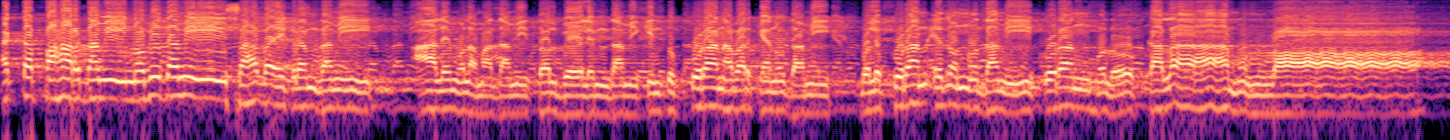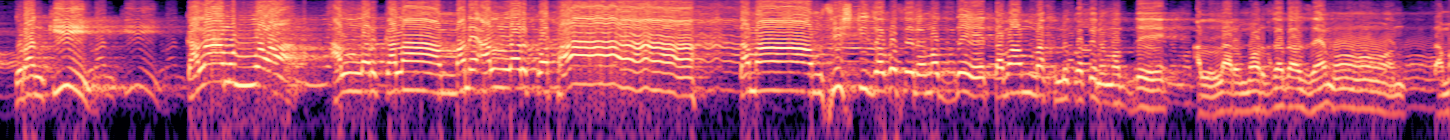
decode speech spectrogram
একটা পাহাড় দামি, নবী দামি সাহাবা একরাম দামি। আলেম ওলামা দামি, তলবে এলেম দামি, কিন্তু কোরআন আবার কেন দামি? বলে, কোরআন এজন্য দামি, কোরআন হলো কালামুল্লাহ। কোরআন কি? কালামুল্লাহ। আল্লাহর কালাম মানে আল্লাহর কথা। তাম সৃষ্টি জগতের মধ্যে তাম মাখলুকতের মধ্যে, আল্লাহর মর্যাদা যেমন তাম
